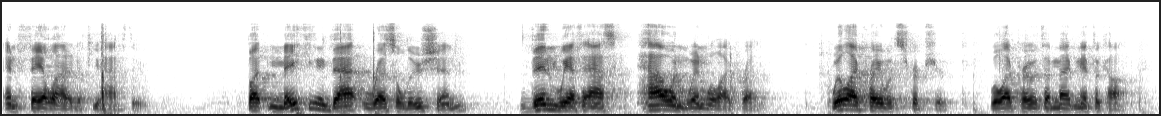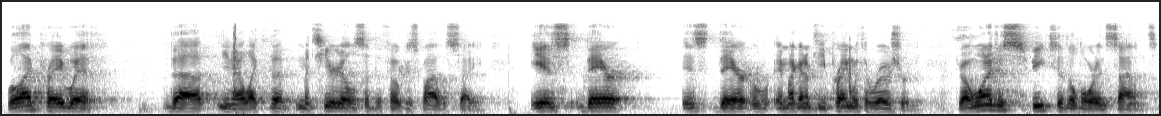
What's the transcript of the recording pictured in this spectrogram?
and fail at it if you have to. But making that resolution, then we have to ask, how and when will I pray? Will I pray with Scripture? Will I pray with a Magnificat? Will I pray with the, you know, like the materials of the Focus Bible study? Is there, is there, am I going to be praying with a rosary? Do I want to just speak to the Lord in silence?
